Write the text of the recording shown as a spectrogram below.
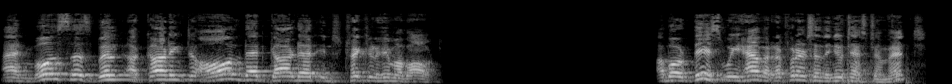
And Moses built according to all that God had instructed him about. About this, we have a reference in the New Testament.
